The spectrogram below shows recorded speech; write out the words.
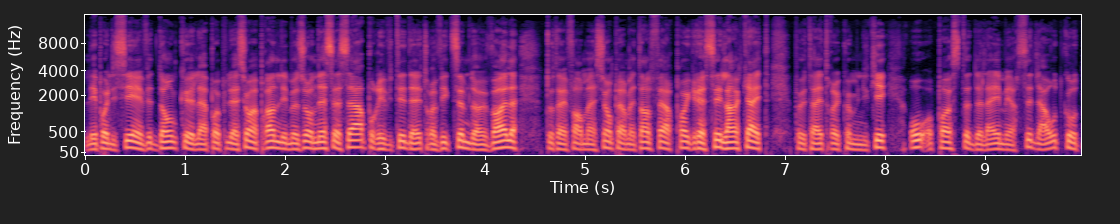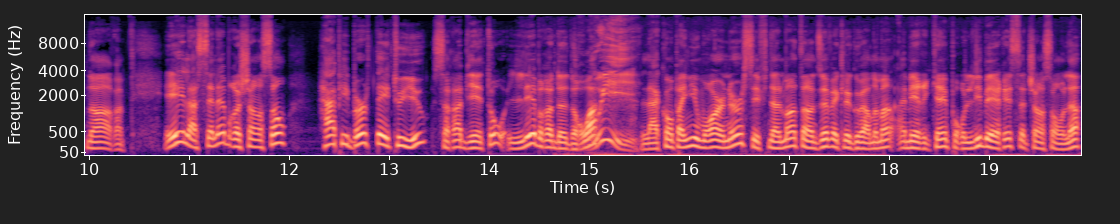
Les policiers invitent donc la population à prendre les mesures nécessaires pour éviter d'être victime d'un vol. Toute information permettant de faire progresser l'enquête peut être communiquée au poste de la MRC de la Haute-Côte-Nord. Et la célèbre chanson Happy Birthday to You sera bientôt libre de droit. Oui. La compagnie Warner s'est finalement entendue avec le gouvernement américain pour libérer cette chanson-là.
